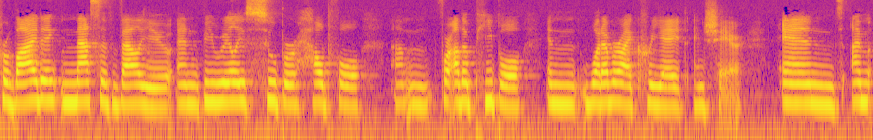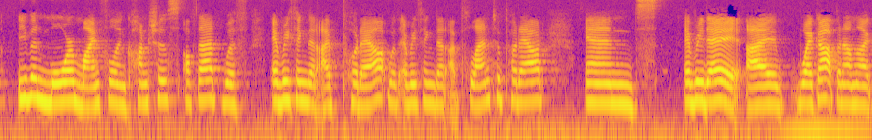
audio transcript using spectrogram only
providing massive value and be really super helpful um, for other people in whatever I create and share. And I'm even more mindful and conscious of that with everything that I put out, with everything that I plan to put out. And every day I wake up and I'm like,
